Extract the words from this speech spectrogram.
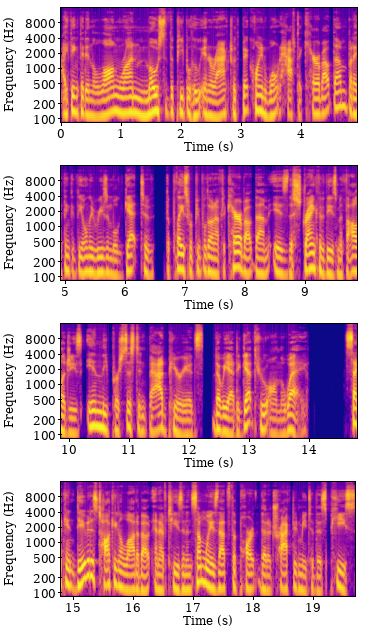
I think that in the long run, most of the people who interact with Bitcoin won't have to care about them. But I think that the only reason we'll get to the place where people don't have to care about them is the strength of these mythologies in the persistent bad periods that we had to get through on the way. Second, David is talking a lot about NFTs, and in some ways, that's the part that attracted me to this piece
